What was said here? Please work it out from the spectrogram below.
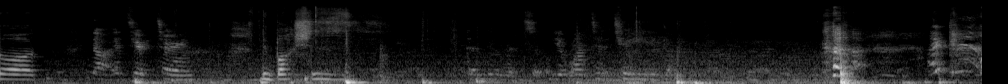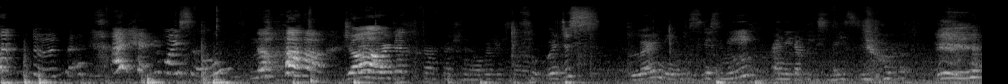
can do that. No, it's your turn. The bushes. Can do that so. You want to three, go. I can't do that. I hate myself. No. Job. We're just professional. We're just. Like, We're just learning. Excuse me. I need a big space.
